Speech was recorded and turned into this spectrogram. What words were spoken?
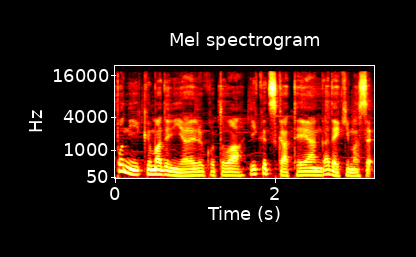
歩に行くまでにやれることはいくつか提案ができます。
